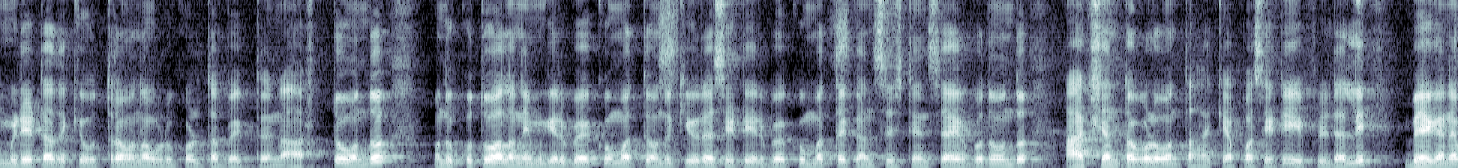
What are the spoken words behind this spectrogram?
ಇಮಿಡಿಯೇಟ್ ಅದಕ್ಕೆ ಉತ್ತರವನ್ನು ಹುಡುಕೊಳ್ತಾ ಬೇಕು ಅಷ್ಟು ಒಂದು ಒಂದು ಕುತೂಹಲ ನಿಮಗಿರಬೇಕು ಮತ್ತು ಒಂದು ಕ್ಯೂರಿಯಾಸಿಟಿ ಇರಬೇಕು ಮತ್ತು ಕನ್ಸಿಸ್ಟೆನ್ಸಿ ಆಗಿರ್ಬೋದು ಒಂದು ಆ್ಯಕ್ಷನ್ ತಗೊಳ್ಳುವಂತಹ ಕೆಪಾಸಿಟಿ ಈ ಫೀಲ್ಡಲ್ಲಿ ಬೇಗನೆ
